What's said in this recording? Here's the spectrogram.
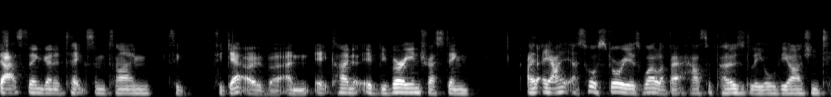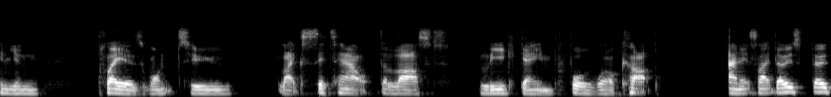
that's then going to take some time to to get over. And it kind of it'd be very interesting. I, I, I saw a story as well about how supposedly all the Argentinian players want to like sit out the last league game before the World Cup. And it's like those, those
